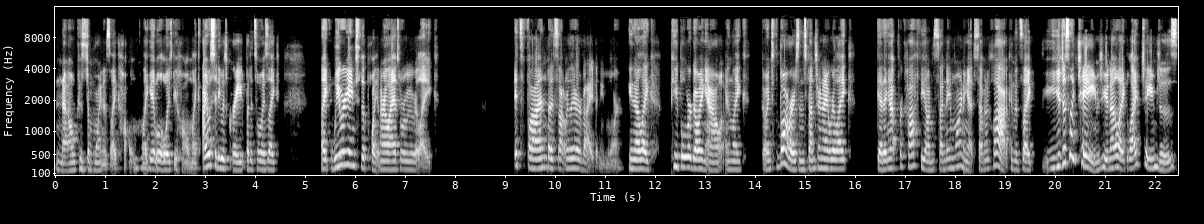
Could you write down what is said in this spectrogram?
no, because Des Moines is like home. Like it will always be home. Like Iowa City was great, but it's always like, like we were getting to the point in our lives where we were like, it's fun, but it's not really our vibe anymore. You know, like people were going out and like going to the bars, and Spencer and I were like getting up for coffee on Sunday morning at seven o'clock. And it's like, you just like change, you know, like life changes.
